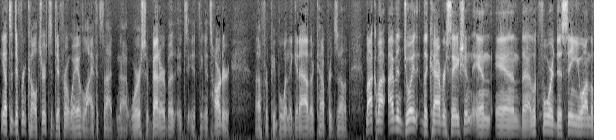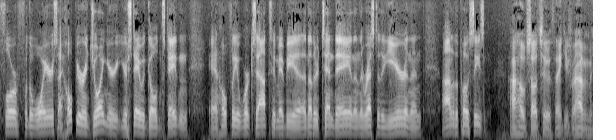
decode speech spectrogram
you know it's a different culture, it's a different way of life. It's not not worse or better, but it's I think it's harder uh, for people when they get out of their comfort zone. Malcolm, I've enjoyed the conversation, and and I look forward to seeing you on the floor for the Warriors. I hope you're enjoying your your stay with Golden State, and and hopefully it works out to maybe another ten day, and then the rest of the year, and then on to the postseason. I hope so too. Thank you for having me.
